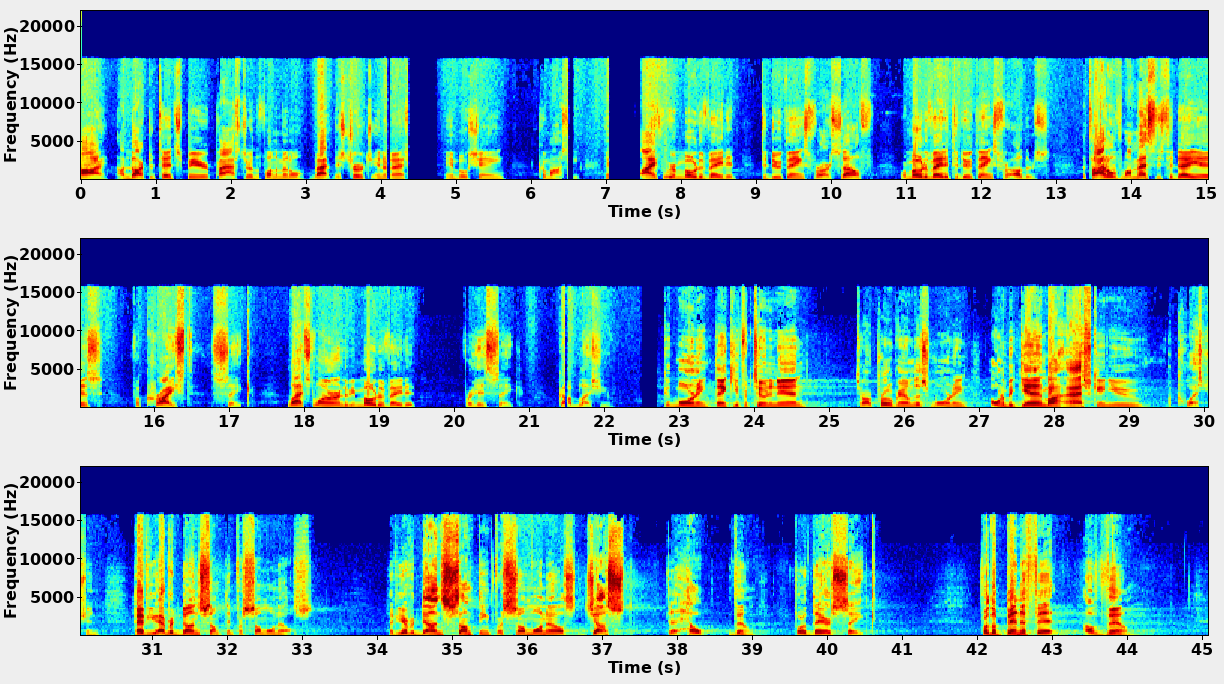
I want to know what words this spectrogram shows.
Hi, I'm Dr. Ted Spear, pastor of the Fundamental Baptist Church International in Beauchesne, Kumasi. In life, we're motivated to do things for ourselves. We're motivated to do things for others. The title of my message today is For Christ's Sake. Let's learn to be motivated for His sake. God bless you. Good morning. Thank you for tuning in to our program this morning. I want to begin by asking you a question. Have you ever done something for someone else? Have you ever done something for someone else just to help them for their sake? For the benefit of them?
